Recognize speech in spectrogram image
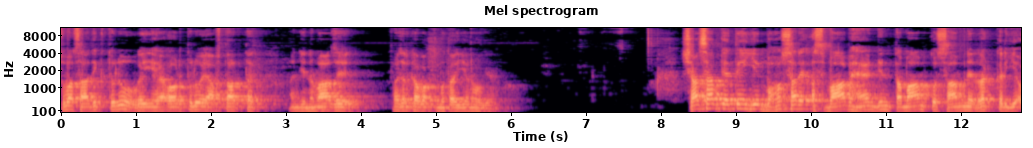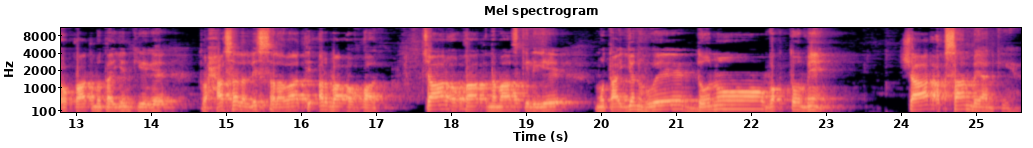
صبح صادق طلوع ہو گئی ہے اور طلوع آفتاب تک ہاں جی نماز فجر کا وقت متعین ہو گیا۔ شاہ صاحب کہتے ہیں یہ بہت سارے اسباب ہیں جن تمام کو سامنے رکھ کر یہ اوقات متعین کیے گئے۔ تو حاصل علیہ صلوات اربا اوقات۔ چار اوقات نماز کے لیے متعین ہوئے دونوں وقتوں میں۔ چار اقسام بیان کی ہیں۔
